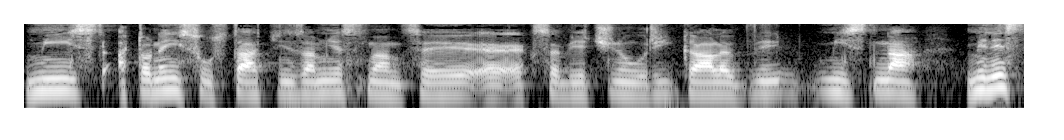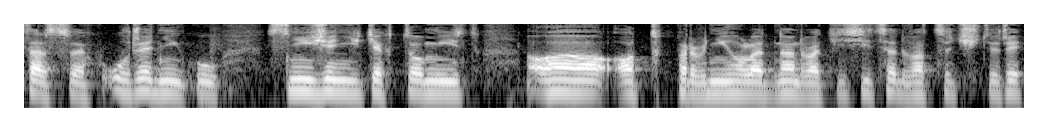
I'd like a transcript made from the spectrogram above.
míst, a to nejsou státní zaměstnanci, jak se většinou říká, ale míst na ministerstvech úředníků, snížení těchto míst od 1. ledna 2024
